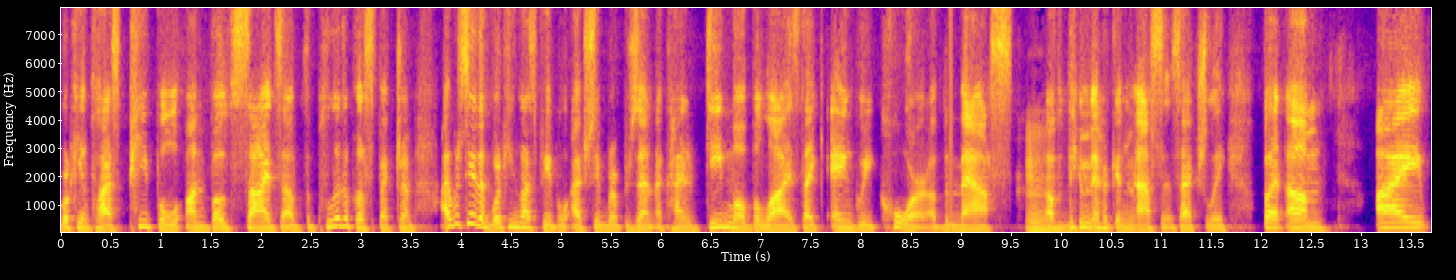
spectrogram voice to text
working class people on both sides of the political spectrum. I would say that working class people actually represent a kind of demobilized, like angry core of the mass, mm. of the American masses, actually. But um, I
